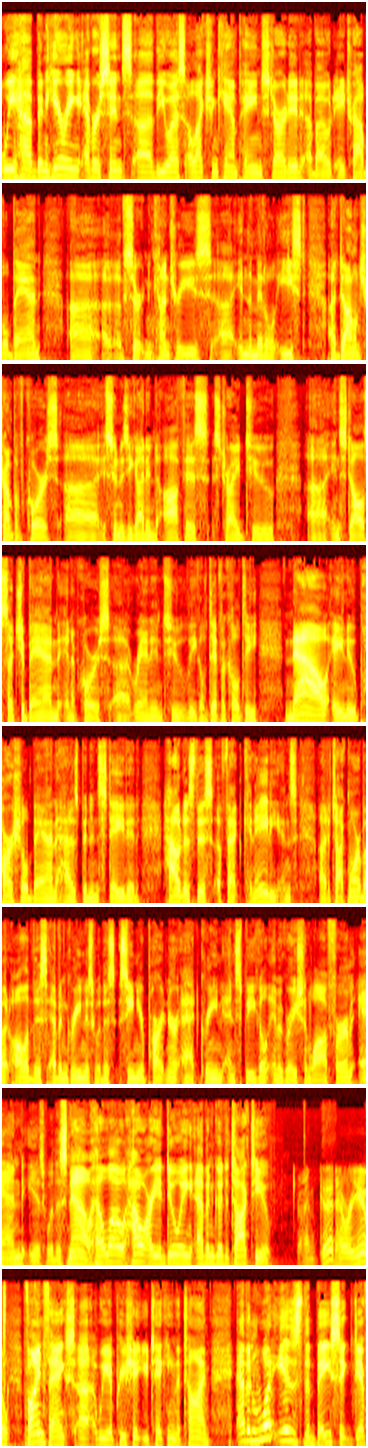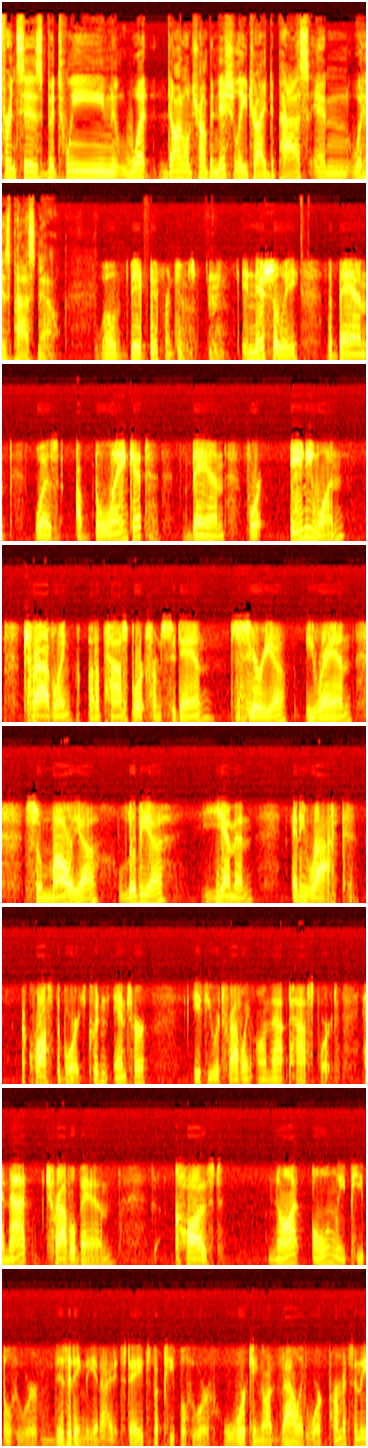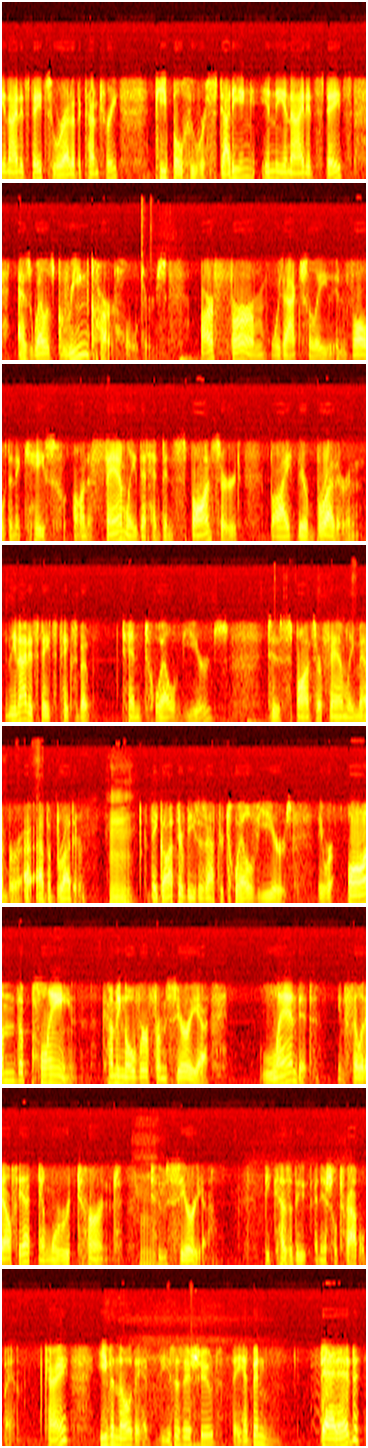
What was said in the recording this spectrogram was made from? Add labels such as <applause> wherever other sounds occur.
We have been hearing ever since uh, the U.S. election campaign started about a travel ban uh, of certain countries uh, in the Middle East. Uh, Donald Trump, of course, uh, as soon as he got into office, tried to uh, install such a ban and, of course, ran into legal difficulty. Now, a new partial ban has been instated. How does this affect Canadians? to talk more about all of this, Evan Green is with us, senior partner at Green and Spiegel Immigration Law Firm, and is with us us now. Hello, how are you doing, Evan? Good to talk to you. I'm good. How are you? Fine, thanks. Uh, we appreciate you taking the time. Evan, what is the basic differences between what Donald Trump initially tried to pass and what has passed now? Well, big differences. <clears throat> initially, the ban was a blanket ban for anyone traveling on a passport from Sudan, Syria, Iran, Somalia, Libya, Yemen, and Iraq across the board. You couldn't enter if you were traveling on that passport. And that travel ban caused not only people who were visiting the United States, but people who were working on valid work permits in the United States who were out of the country, people who were studying in the United States, as well as green card holders our firm was actually involved in a case on a family that had been sponsored by their brother. And in the United States, it takes about 10, 12 years to sponsor a family member uh, of a brother. Hmm. They got their visas after 12 years. They were on the plane coming over from Syria, landed in Philadelphia, and were returned hmm. to Syria because of the initial travel ban. Okay? Even though they had visas issued, they had been vetted,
